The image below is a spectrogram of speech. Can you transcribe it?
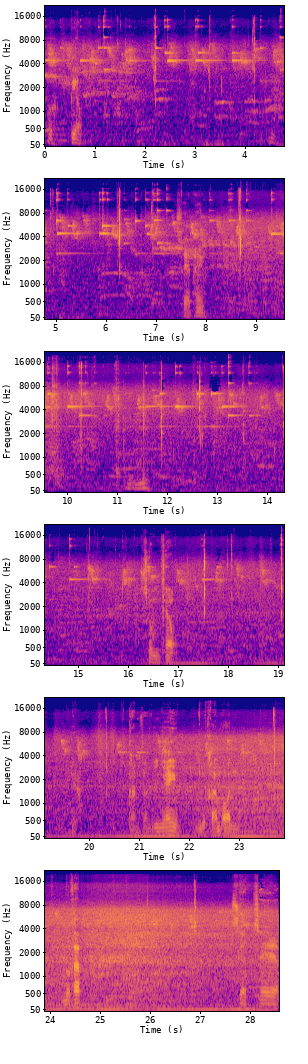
โอ้เปรี้ยวแสบแห้ง ชมแก้วขามสันยังไงมีขามอ่อนนะครับแซบแซบ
